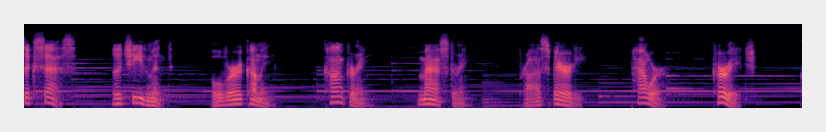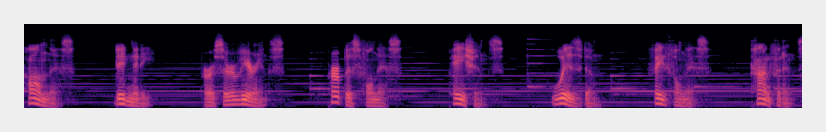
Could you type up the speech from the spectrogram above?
success, achievement, overcoming, conquering, mastering prosperity, power, courage, calmness, dignity, perseverance, purposefulness, patience, wisdom, faithfulness, confidence,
